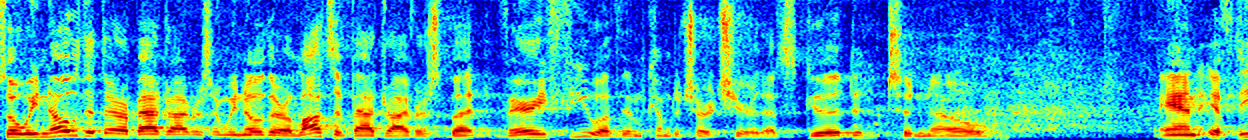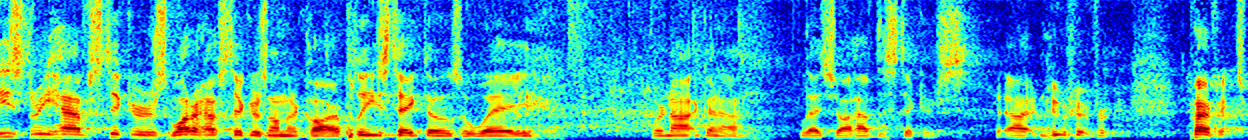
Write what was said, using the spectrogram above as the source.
So we know that there are bad drivers and we know there are lots of bad drivers, but very few of them come to church here. That's good to know. And if these three have stickers, Waterhouse stickers on their car, please take those away. We're not going to let y'all have the stickers. All right, New River. Perfect.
